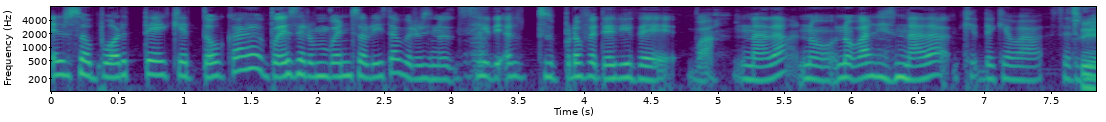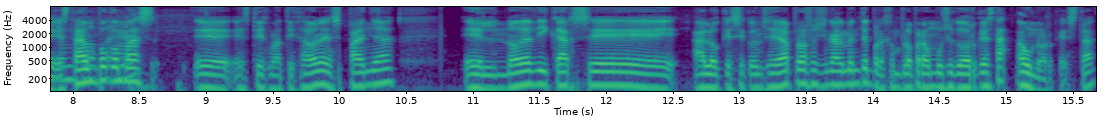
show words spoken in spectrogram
el soporte que toca, puede ser un buen solista, pero si no, si el- tu profe te dice, va, nada, no, no vales nada, ¿qué- ¿de qué va a Sí, servir? está un poco ¿no? más eh, estigmatizado en España el no dedicarse a lo que se considera profesionalmente, por ejemplo, para un músico de orquesta, a una orquesta.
